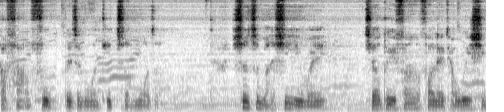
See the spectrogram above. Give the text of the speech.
他反复被这个问题折磨着。甚至满心以为，只要对方发了一条微信，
